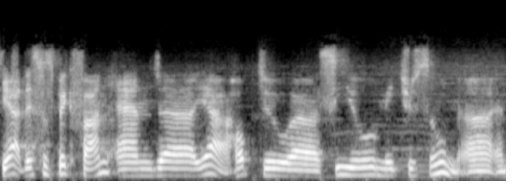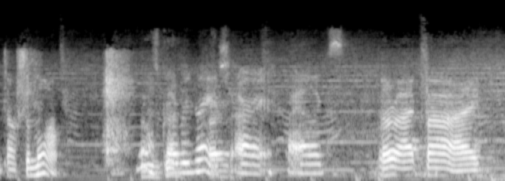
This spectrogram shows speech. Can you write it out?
Yeah, this was big fun, and uh, yeah, hope to uh, see you, meet you soon, uh, and talk some more. Yeah, that'd be great. Bye. All right. Bye, Alex. All right. Bye.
